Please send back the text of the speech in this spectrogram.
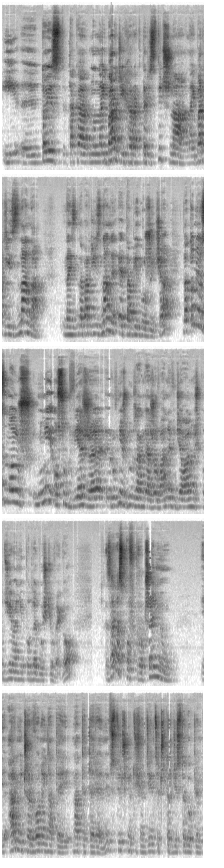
I y, to jest taka no, najbardziej charakterystyczna, najbardziej znana, naj, najbardziej znany etap jego życia. Natomiast no, już mniej osób wie, że również był zaangażowany w działalność podziemia niepodległościowego. Zaraz po wkroczeniu Armii Czerwonej na te, na te tereny w styczniu 1945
